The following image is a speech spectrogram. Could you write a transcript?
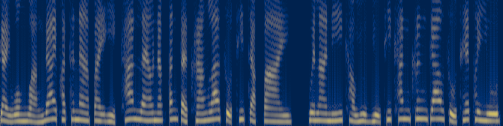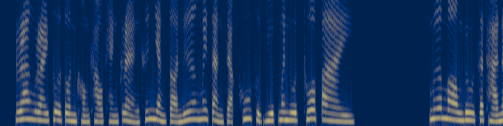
ไก่วงหวังได้พัฒนาไปอีกขั้นแล้วนับตั้งแต่ครั้งล่าสุดที่จากไป เวลานี้เขาหยุดอยู่ที่ขั้นครึ่งก้าวสู่เทพยุทธ์ร่างไร้ตัวตนของเขาแข็งแกร่งขึ้นอย่างต่อเนื่องไม่ต่างจากผู้ฝึกยุทธมนุษย์ทั่วไป เมื่อมองดูสถาน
